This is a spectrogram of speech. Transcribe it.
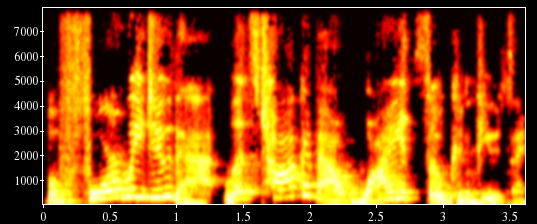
before we do that, let's talk about why it's so confusing.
